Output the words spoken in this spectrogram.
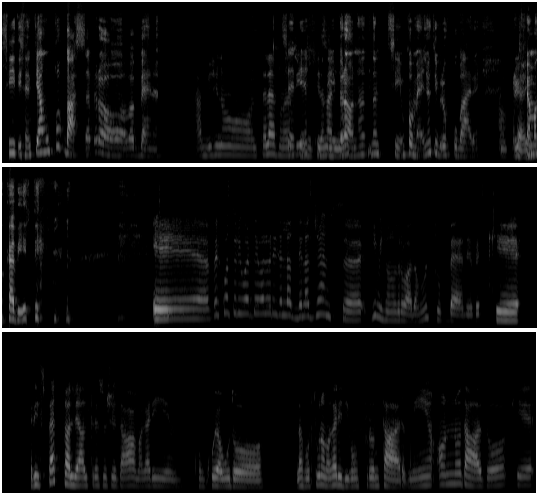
Sì, ti sentiamo un po' bassa, però va bene. Avvicino il telefono, Se riesci, sì, però non- non- sì, un po' meglio, non ti preoccupare, Ok. riusciamo a capirti. E per quanto riguarda i valori della, della Gems, io mi sono trovata molto bene perché rispetto alle altre società, magari con cui ho avuto la fortuna magari di confrontarmi, ho notato che,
